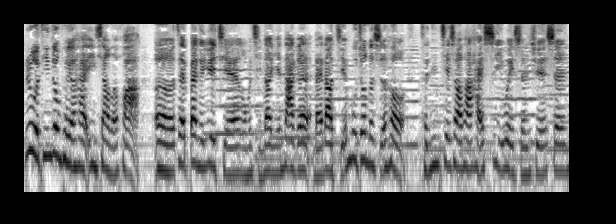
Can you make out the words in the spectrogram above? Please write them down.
如果听众朋友还有印象的话，呃，在半个月前，我们请到严大哥来到节目中的时候，曾经介绍他还是一位神学生，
